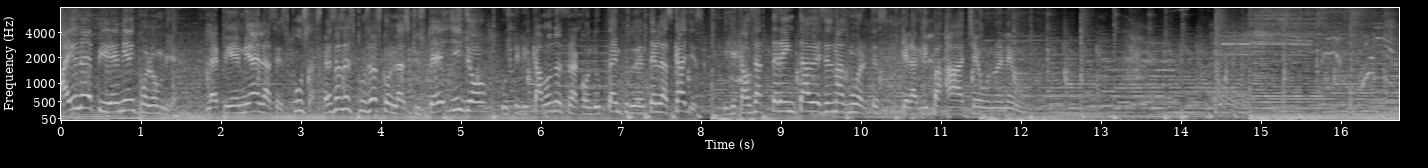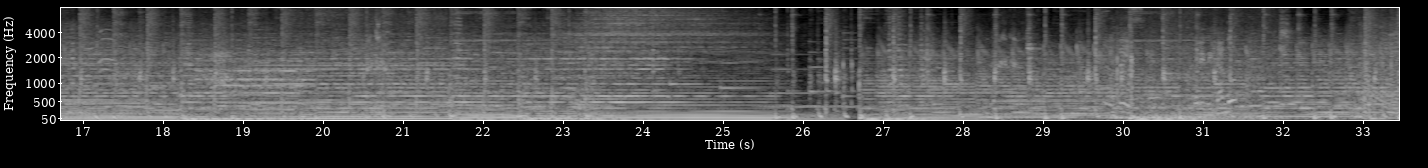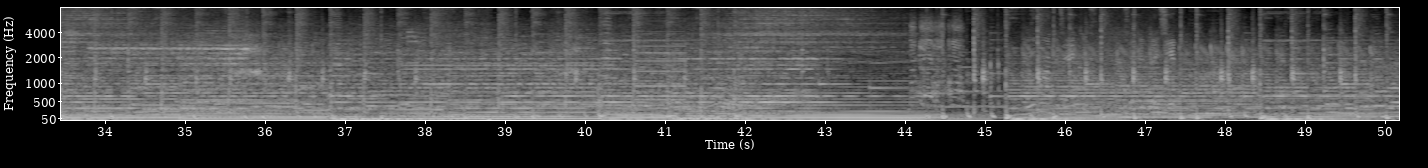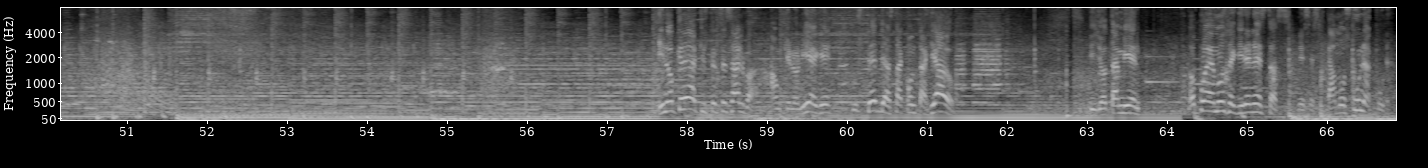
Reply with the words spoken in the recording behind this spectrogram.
Hay una epidemia en Colombia, la epidemia de las excusas. Esas excusas con las que usted y yo justificamos nuestra conducta imprudente en las calles y que causa 30 veces más muertes que la gripa H1N1. Y no crea que usted se salva, aunque lo niegue, usted ya está contagiado. Y yo también. No podemos seguir en estas, necesitamos una cura.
